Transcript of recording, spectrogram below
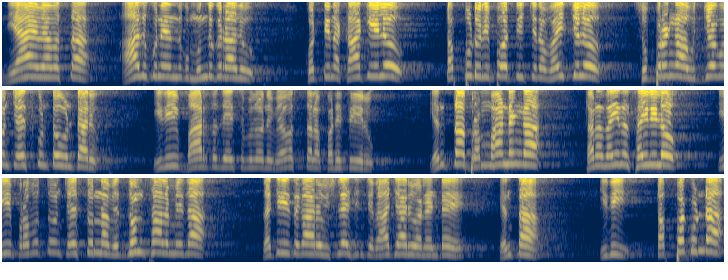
న్యాయ వ్యవస్థ ఆదుకునేందుకు ముందుకు రాదు. కొట్టిన కాకీలు తప్పుడు రిపోర్ట్ ఇచ్చిన వైద్యులు శుభ్రంగా ఉద్యోగం చేసుకుంటూ ఉంటారు. ఇది భారతదేశంలోని వ్యవస్థల పనితీరు. ఎంత బ్రహ్మాండంగా తనదైన శైలిలో ఈ ప్రభుత్వం చేస్తున్న విధ్వంసాల మీద రచయిత గారు విశ్లేషించి రాచారు అని అంటే ఎంత ఇది తప్పకుండా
